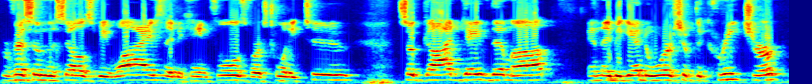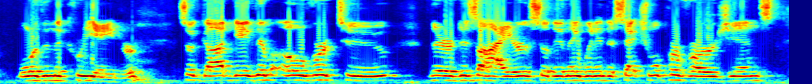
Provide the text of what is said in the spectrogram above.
professing themselves to be wise, they became fools, verse 22. So God gave them up, and they began to worship the creature more than the creator. So God gave them over to their desires. So then they went into sexual perversions.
